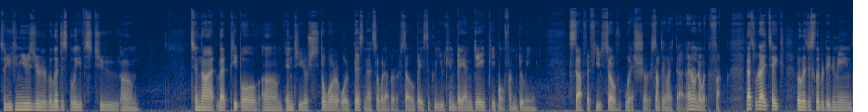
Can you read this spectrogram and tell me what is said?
So you can use your religious beliefs to um, to not let people um, into your store or business or whatever. So basically, you can ban gay people from doing stuff if you so wish or something like that. I don't know what the fuck. That's what I take religious liberty to mean,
